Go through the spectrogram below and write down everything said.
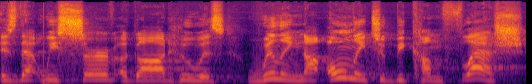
is that we serve a God who is willing not only to become flesh,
